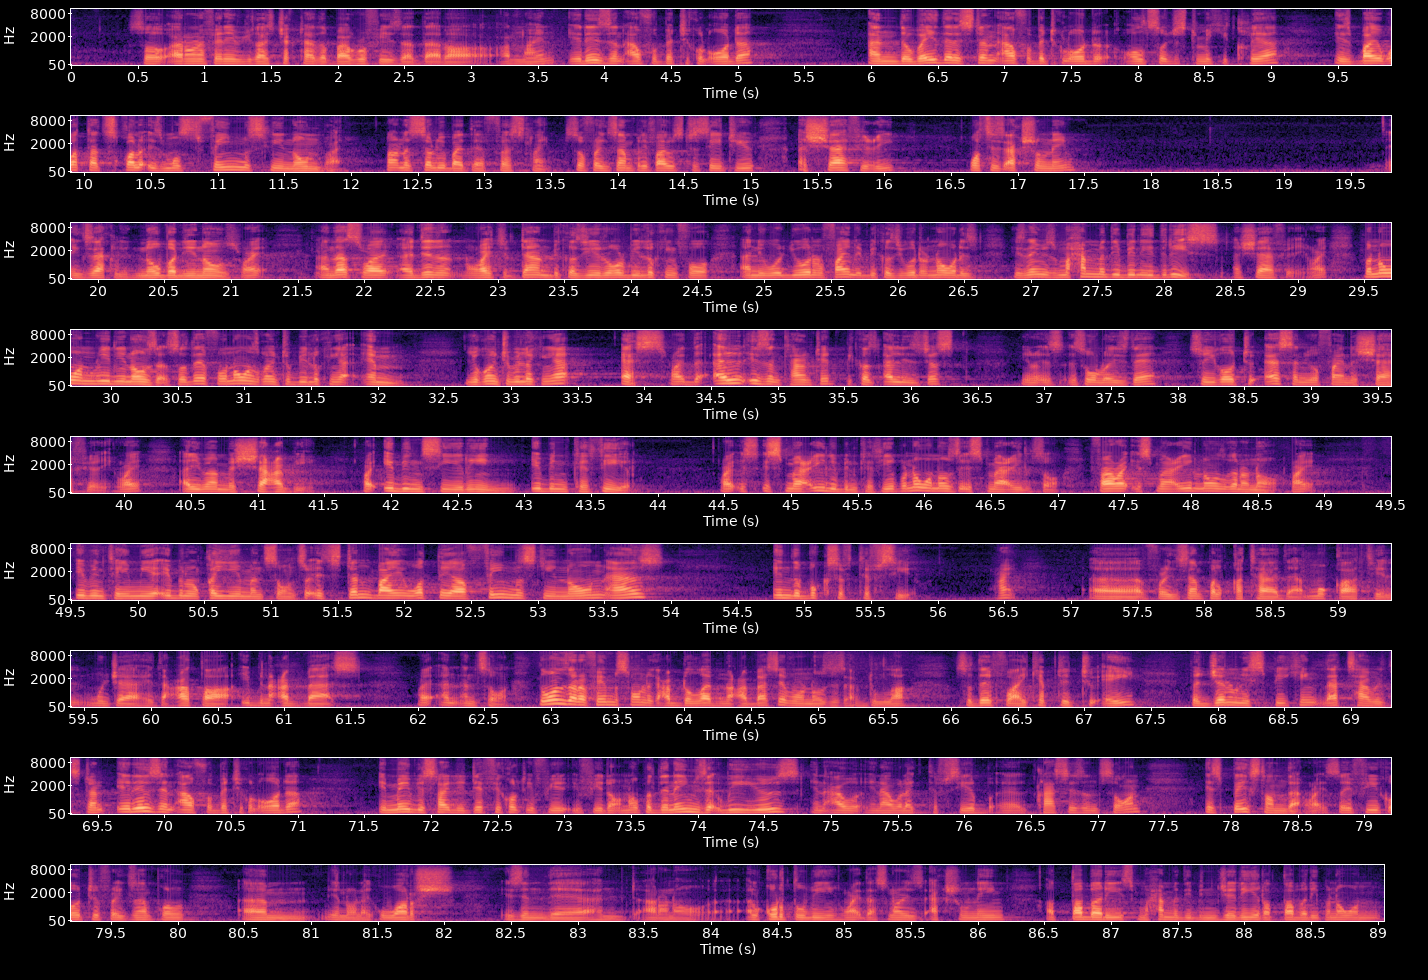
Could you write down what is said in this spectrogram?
So I don't know if any of you guys checked out the biographies that, that are online. It is in alphabetical order. And the way that it's done in alphabetical order, also just to make it clear, is by what that scholar is most famously known by, not necessarily by their first name. So, for example, if I was to say to you, Ash-Shafi'i, what's his actual name? Exactly, nobody knows, right? And that's why I didn't write it down because you'd all be looking for, and you, would, you wouldn't find it because you wouldn't know what his, his name is Muhammad ibn Idris al-Shafi'i, right? But no one really knows that. So therefore, no one's going to be looking at M. You're going to be looking at S, right? The L isn't counted because L is just, you know, it's, it's always there. So you go to S and you'll find a Shafi'i, right? Al-Imam al-Sha'bi, right? Ibn Sirin, Ibn Kathir, right? It's Ismail ibn Kathir, but no one knows Ismail. So if I write Ismail, no one's going to know, right? Ibn Taymiyyah, Ibn al-Qayyim, and so on. So it's done by what they are famously known as in the books of tafsir, right? Uh, for example, Qatada, Muqatil, Mujahid, Ata, Ibn Abbas, right? And, and so on. The ones that are famous one like Abdullah ibn Abbas, everyone knows this Abdullah. So therefore I kept it to A. But generally speaking, that's how it's done. It is in alphabetical order. It may be slightly difficult if you if you don't know, but the names that we use in our in our like tafsir uh, classes and so on is based on that, right? So if you go to, for example, um, you know, like Warsh is in there, and I don't know, Al Qurtubi, right? That's not his actual name. Al Tabari is Muhammad ibn Jarir Al Tabari, but no one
